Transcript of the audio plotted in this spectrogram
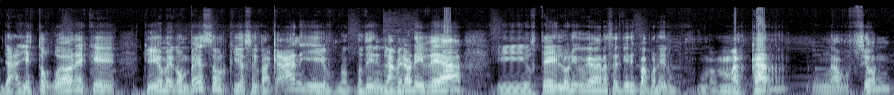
ya, y estos hueones que, yo me convenzo porque yo soy bacán y ellos no, tienen la menor idea y ustedes lo único que van a servir es para poner, marcar una opción,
